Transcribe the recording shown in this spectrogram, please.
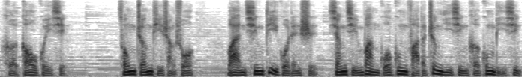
和高贵性。从整体上说，晚清帝国人士相信万国公法的正义性和公理性，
